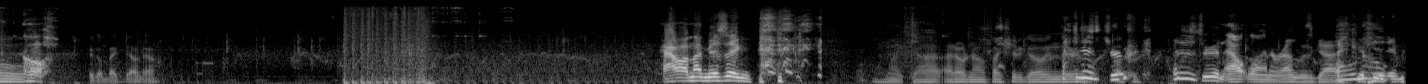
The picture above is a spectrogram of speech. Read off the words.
Oh, oh, I go back down now. how am I missing? Oh my god, I don't know if I should go in there. I just drew, I just drew an outline around this guy. Oh, no. hit him.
